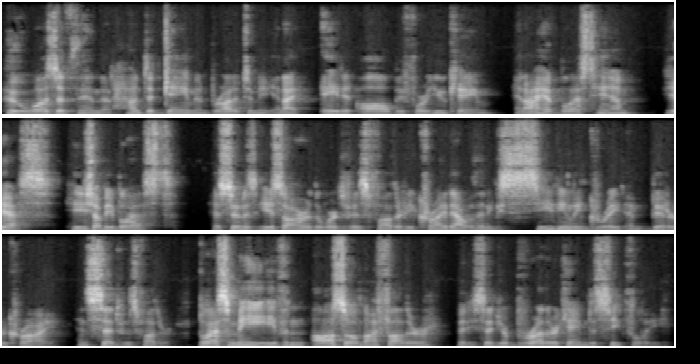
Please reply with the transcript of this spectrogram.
Who was it then that hunted game and brought it to me, and I ate it all before you came, and I have blessed him? Yes, he shall be blessed. As soon as Esau heard the words of his father, he cried out with an exceedingly great and bitter cry, and said to his father, Bless me even also, my father. But he said, Your brother came deceitfully.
